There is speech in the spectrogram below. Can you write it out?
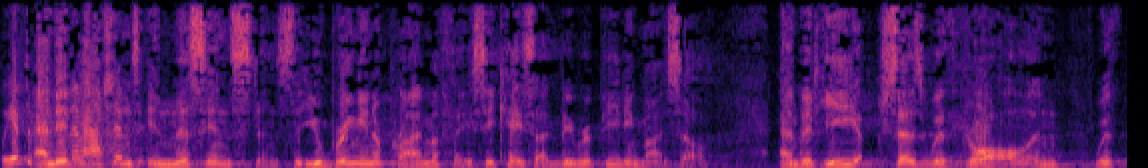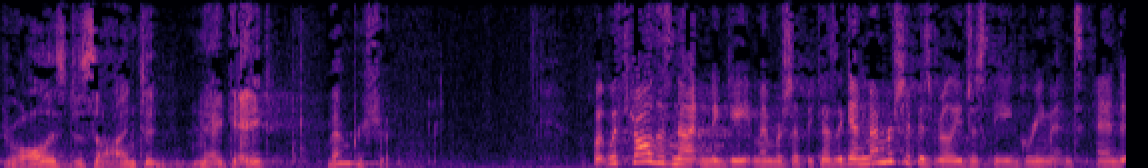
We have to and it happens in this instance that you bring in a prima facie case. I'd be repeating myself, and that he says withdrawal, and withdrawal is designed to negate membership. But withdrawal does not negate membership because again, membership is really just the agreement. And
